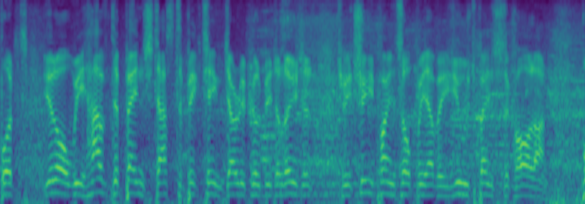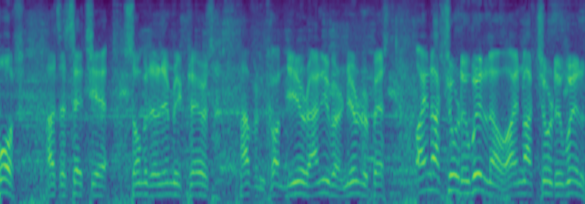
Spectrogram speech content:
But you know we have the bench. That's the big thing. Derek will be delighted to be three points up. We have a huge bench to call on. But as I said to you, some of the Limerick players haven't gone near anywhere near their best. I'm not sure they will now. I'm not sure they will.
